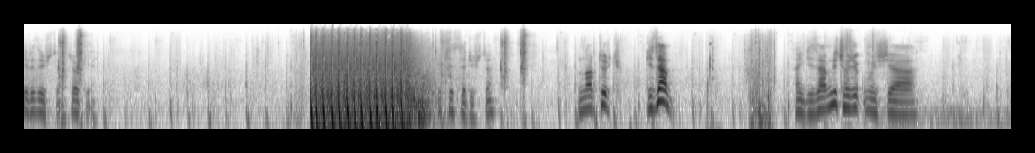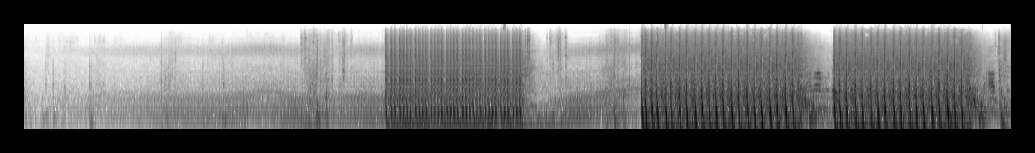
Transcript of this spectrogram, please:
Biri düştü. Çok iyi. Tamam ikisi düştü. Bunlar Türk. Gizem. Ha gizemli çocukmuş ya. Hemen bu da Abi şu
